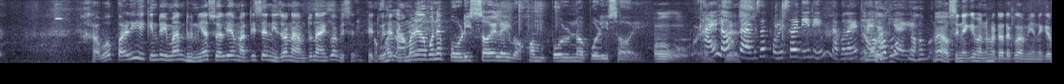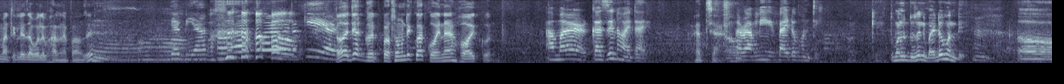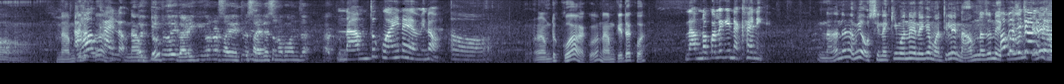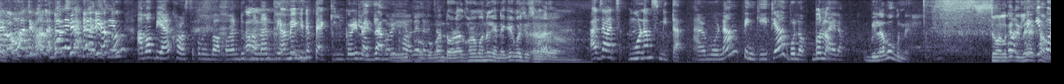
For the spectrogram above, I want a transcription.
খাব পাৰি কিন্তু ইমান ধুনীয়া ছোৱালীয়ে মাতিছে নিজৰ নামটো নাই কোৱা পিছে। সেইটোহে নামেৰে হ'বনে? পৰিচয় লাগিব সম্পূৰ্ণ পৰিচয়। খাই লওক তাৰপিছত পৰিচয় দি দিম। আপোনালোকে খাই নহ'ব, লওক আগে। নহ'ব। না অচিনাকি মানুহৰ তাত আকৌ আমি এনেকে মাতিলে যাবলৈ ভাল নাপাওঁ যে। এতিয়া প্ৰথমতে কোৱা কইনাৰ হয় কোন? আমাৰ কাজিন হয় তাই। আচ্ছা। আৰু আমি বাইদেউ ভণ্টি। তোমালোক দুজনী বাইদেউ ভণ্টি? নামটো কোৱাই নাই আমি ন। অঁ। নামটো কোৱা আকৌ নাম কেইটা কোৱা। নাম নকলে কি নাখায় নেকি? না না আমি অচিনাকি মানুহ এনেকে মাতিলে নাম নাজানো একো নাজানো কেনে। আমাৰ বিয়াৰ খৰচটো কমিব অকণমান দুখনমান আমি এইখিনি পেকিং কৰি লৈ যাম। ভগৱান। দৰা ঘৰৰ মানুহ এনেকে কৈছে চোৱা। অ, আচ্ছা আচ্ছা মোৰ নাম স্মিতা। আৰু মোৰ নাম পিংকি এতিয়া বলক বলক। বিলাব কোনে? তোমালোকে দিলেহে খাম।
